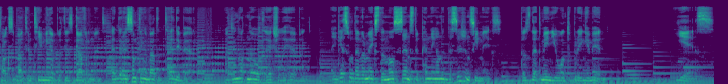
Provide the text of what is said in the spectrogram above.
talks about him teaming up with his government. And there is something about a teddy bear. I do not know what actually happened. I guess whatever makes the most sense depending on the decisions he makes. Does that mean you want to bring him in? Yes.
